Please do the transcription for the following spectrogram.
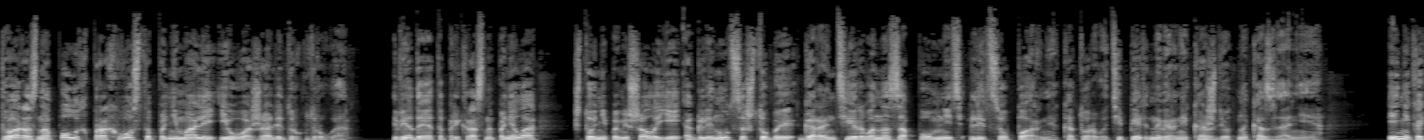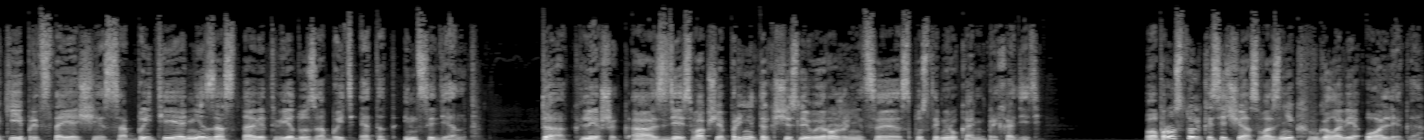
Два разнополых прохвоста понимали и уважали друг друга. Веда это прекрасно поняла — что не помешало ей оглянуться, чтобы гарантированно запомнить лицо парня, которого теперь наверняка ждет наказание. И никакие предстоящие события не заставят Веду забыть этот инцидент. «Так, Лешик, а здесь вообще принято к счастливой роженице с пустыми руками приходить?» Вопрос только сейчас возник в голове у Олега.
